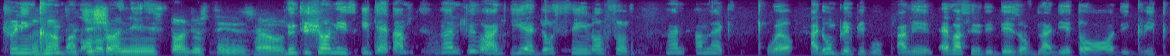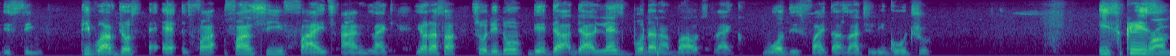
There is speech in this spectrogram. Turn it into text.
training camp, and all of those things. Nutritionist, all those things. Health. Nutritionist, you get them, and people are here just saying all sorts. And I'm like, well, I don't blame people. I mean, ever since the days of Gladiator or the Greek this thing, people have just uh, fa- fancy fights and like you understand. So they don't they they are, they are less bothered about like what these fighters actually go through. It's crazy. Wow.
